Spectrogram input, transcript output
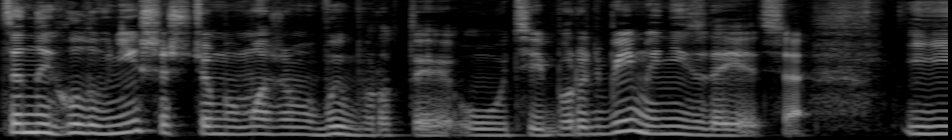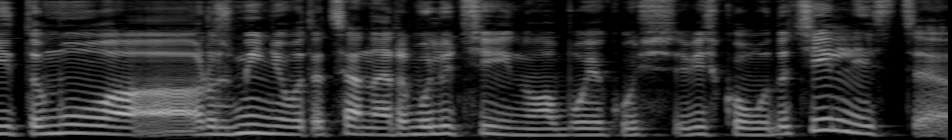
Це найголовніше, що ми можемо вибороти у цій боротьбі, мені здається. І тому розмінювати це на революційну або якусь військову доцільність е,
